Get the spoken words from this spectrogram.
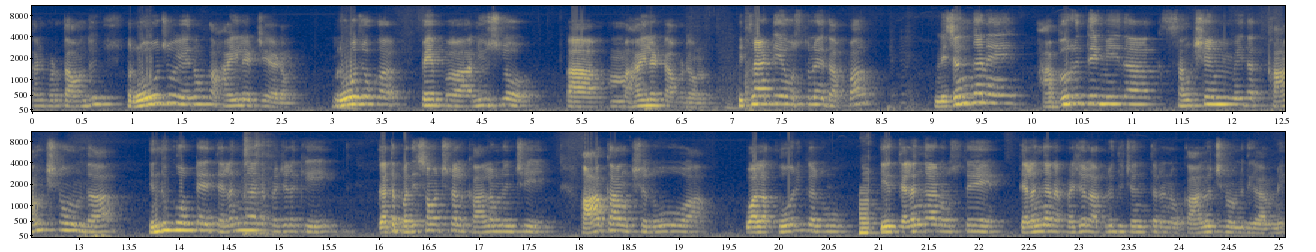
కనపడతా ఉంది. రోజు ఏదో ఒక హైలైట్ చేయడం రోజు ఒక పేపర్ న్యూస్లో హైలైట్ అవ్వడం. ఇట్లాంటివి వస్తున్నాయి తప్ప నిజంగానే అభివృద్ధి మీద సంక్షేమం మీద కాంక్ష ఉందా? ఎందుకంటే తెలంగాణ ప్రజలకి గత పది సంవత్సరాల కాలం నుంచి ఆకాంక్షలు వాళ్ళ కోరికలు ఈ తెలంగాణ వస్తే తెలంగాణ ప్రజలు అభివృద్ధి చెందుతారని ఒక ఆలోచన ఉన్నది కానీ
